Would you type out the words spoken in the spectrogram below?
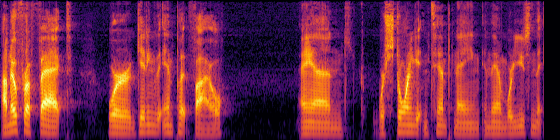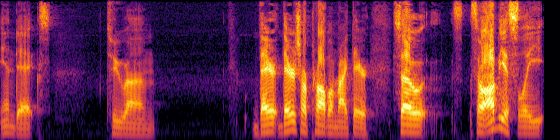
I know for a fact we're getting the input file and we're storing it in temp name and then we're using the index to um, there there's our problem right there so so obviously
